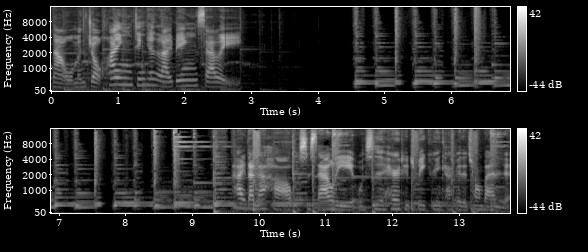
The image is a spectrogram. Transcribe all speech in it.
那我们就欢迎今天的来宾 Sally。嗨，大家好，我是 Sally，我是 Heritage Bakery Cafe 的创办人。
